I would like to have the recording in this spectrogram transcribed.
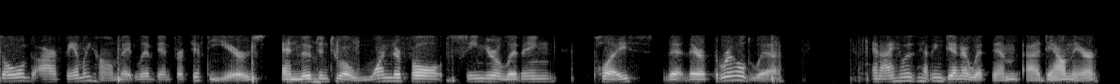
sold our family home they'd lived in for 50 years and moved into a wonderful senior living place that they're thrilled with. And I was having dinner with them uh, down there,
